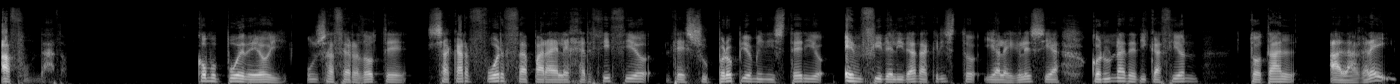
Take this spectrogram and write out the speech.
ha fundado. ¿Cómo puede hoy un sacerdote sacar fuerza para el ejercicio de su propio ministerio en fidelidad a Cristo y a la Iglesia con una dedicación total a la grey?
